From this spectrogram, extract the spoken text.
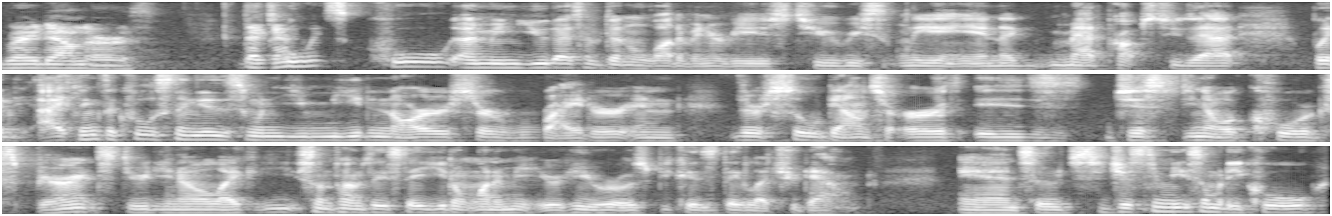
very down to earth. That's always cool. I mean, you guys have done a lot of interviews too recently, and uh, mad props to that. But I think the coolest thing is when you meet an artist or writer and they're so down to earth is just you know a cool experience, dude. You know, like sometimes they say you don't want to meet your heroes because they let you down, and so it's just to meet somebody cool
